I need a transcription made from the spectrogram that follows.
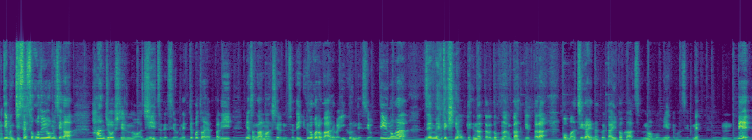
でも実際そこでいうお店が繁盛しているのは事実ですよね。ってことはやっぱり皆さん我慢してるんですよ。で、行くところがあれば行くんですよ。っていうのが全面的に OK になったらどうなのかって言ったら、もう間違いなく大爆発するのはもう見えてますよね。うん、で、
